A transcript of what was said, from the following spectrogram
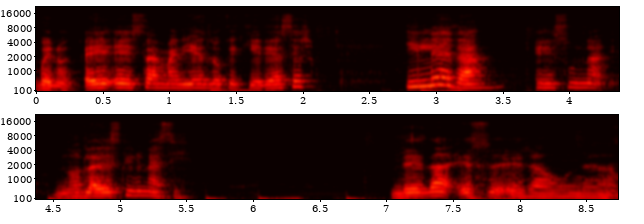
bueno, e- esta María es lo que quiere hacer. Y Leda es una, nos la describen así, Leda era una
